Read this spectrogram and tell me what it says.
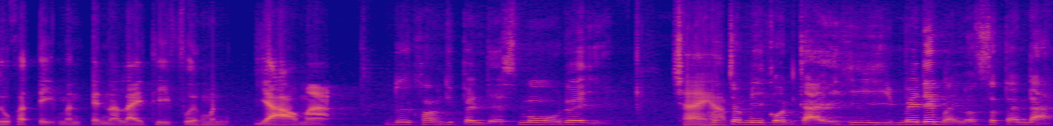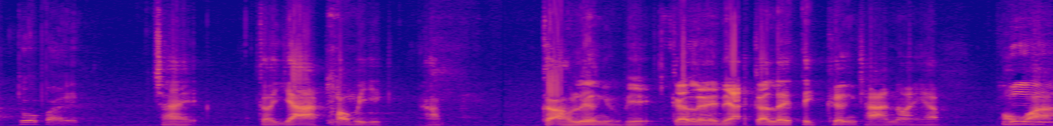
ดูคติมันเป็นอะไรที่เฟืองมันยาวมาก ด้วยความที่เป็นเดสโมด้วยอีกใช่คมัรันบจะมีกลไกที่ไม่ได้เหมือนรถสแตนดาร์ดทั่วไป ใช่ก็ยากเข้าไปอีกครับ ก็เอาเรื่องอยู่พี่ ก็เลยเนี่ยก็เลยติดเครื่องช้าหน่อยครับ เพราะว่านี่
